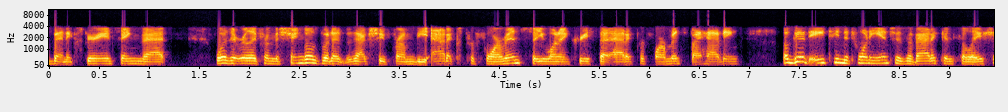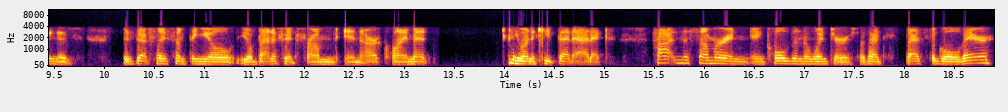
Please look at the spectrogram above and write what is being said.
been experiencing that wasn't really from the shingles, but it was actually from the attic's performance. So you want to increase that attic performance by having a good 18 to 20 inches of attic insulation is is definitely something you'll you'll benefit from in our climate. You want to keep that attic hot in the summer and, and cold in the winter. So that's that's the goal there.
